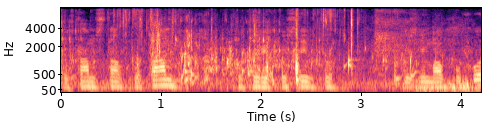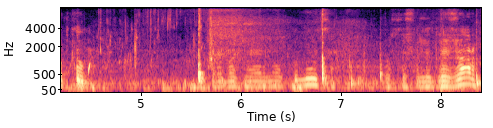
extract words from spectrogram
То там став, то там, то перекусив, то познімав, пофоткав. Треба ж, мабуть, окунутися. Просто що не дуже жарко.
